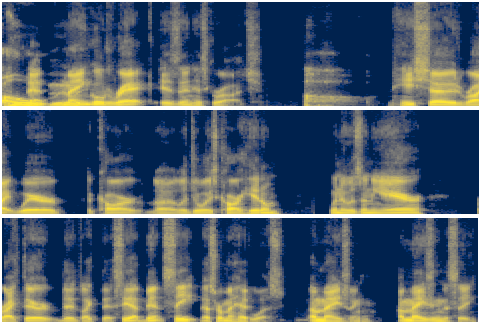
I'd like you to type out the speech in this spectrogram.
Oh. that really? mangled wreck is in his garage. Oh. He showed right where the car, uh, LaJoie's car, hit him when it was in the air. Right there, like that. See that bent seat? That's where my head was. Amazing, amazing to see.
